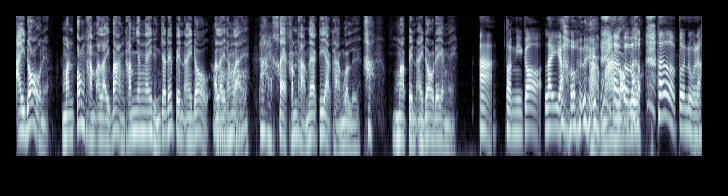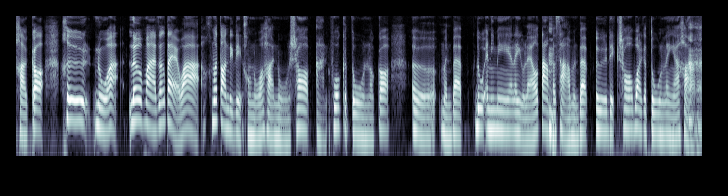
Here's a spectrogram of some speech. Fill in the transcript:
ไอดอลเนี่ยมันต้องทำอะไรบ้างทำยังไงถึงจะได้เป็นไอดอลอะไรทั้งหลายได้ค่ะแต่คำถามแรกที่อยากถามก่อนเลยค่ะ มาเป็นไอดอลได้ยังไง อ่า ตอนนี้ก็ไล่ยาวเลยอะมาถ้ลองดูสำหรับถ้าสำหรับตัวหนูนะคะ ก็คือหนูอะเริ่มมาตั้งแต่ว่าเมื่อตอนเด็กๆของหนูอะค่ะ หนูชอบอ่านพวกการ์ตูนแล้วก็เออเหมือนแบบ ดูแอนิเมะอะไรอยู่แล้วตามภาษาเหมือนแบบเออเด็กชอบวาดการ์ตูนอะไรเงี้ยค่ะอ่าฮะ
